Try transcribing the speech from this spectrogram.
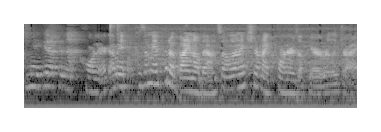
I'm gonna get up in that corner. I mean, because I'm gonna put a vinyl down, so I wanna make sure my corners up here are really dry.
